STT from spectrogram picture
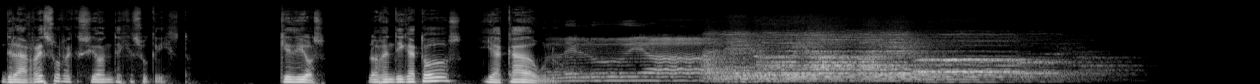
de la resurrección de Jesucristo. Que Dios los bendiga a todos y a cada uno.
